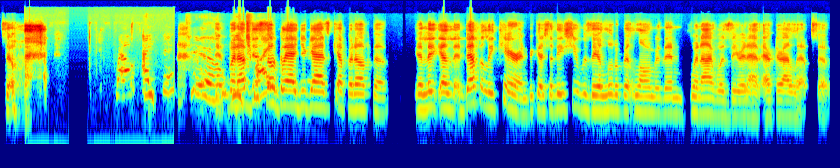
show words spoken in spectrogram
So. Well, I think too. but I'm just so glad you guys kept it up, though. Yeah, definitely Karen, because at least she was there a little bit longer than when I was there and after I left. So,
